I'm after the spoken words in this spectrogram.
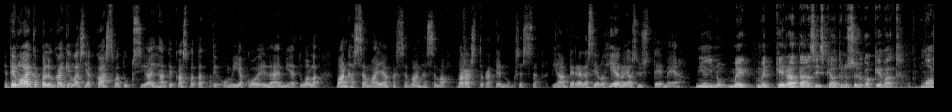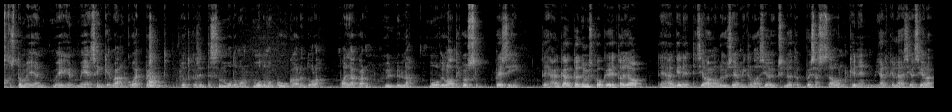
Ja teillä on aika paljon kaikenlaisia kasvatuksia. Ihan te kasvatatte omia koeeläimiä tuolla vanhassa majakassa, vanhassa varastorakennuksessa. Ihan perällä siellä on hienoja systeemejä. Niin, no me, me kerätään siis käytännössä joka kevät maastosta meidän, meidän, meidän sen kevään koepesät, jotka sitten sen muutaman, muutaman kuukauden tuolla majakan hyllyllä muovilaatikoissa pesi. Tehdään käyttäytymiskokeita ja tehdään geneettisiä analyysejä, minkälaisia yksilöitä pesässä on, kenen jälkeläisiä siellä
